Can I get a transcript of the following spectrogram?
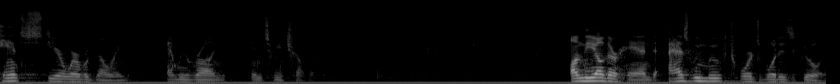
can't steer where we're going, and we run into each other. On the other hand, as we move towards what is good,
